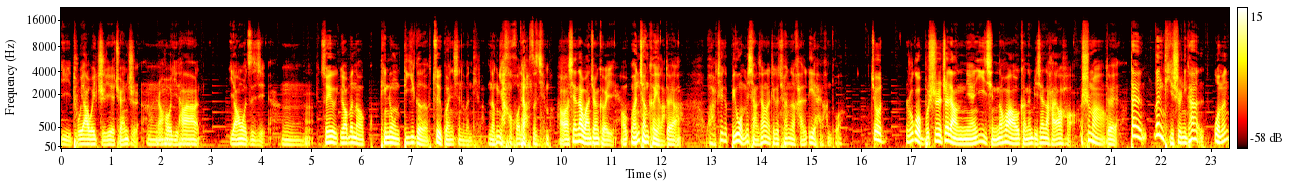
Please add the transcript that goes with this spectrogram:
以涂鸦为职业全职，嗯然后以它养我自己。嗯，所以要问到听众第一个最关心的问题了：能养活了自己吗？好，现在完全可以。哦，完全可以了。对啊，哇，这个比我们想象的这个圈子还厉害很多，就如果不是这两年疫情的话，我可能比现在还要好。是吗？。对，但问题是，你看我们。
